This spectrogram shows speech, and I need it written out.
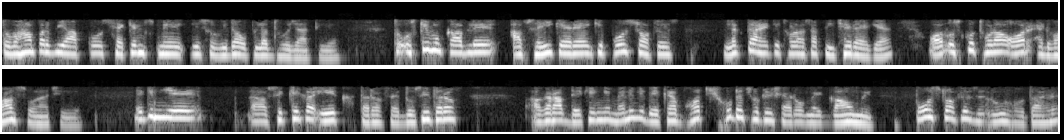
तो वहाँ पर भी आपको सेकंड्स में ये सुविधा उपलब्ध हो जाती है। तो उसके मुकाबले आप सही कह रहे हैं कि पोस्ट ऑफ़िस लगता है कि थोड़ा सा पीछे रह गया और उसको थोड़ा और एडवांस होना चाहिए। लेकिन ये सिक्के का एक तरफ़ है। दूसरी तरफ़, अगर आप देखेंगे, मैंने भी देखा है, बहुत छोटे छोटे शहरों में, गाँव में पोस्ट ऑफ़िस ज़रूर होता है।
